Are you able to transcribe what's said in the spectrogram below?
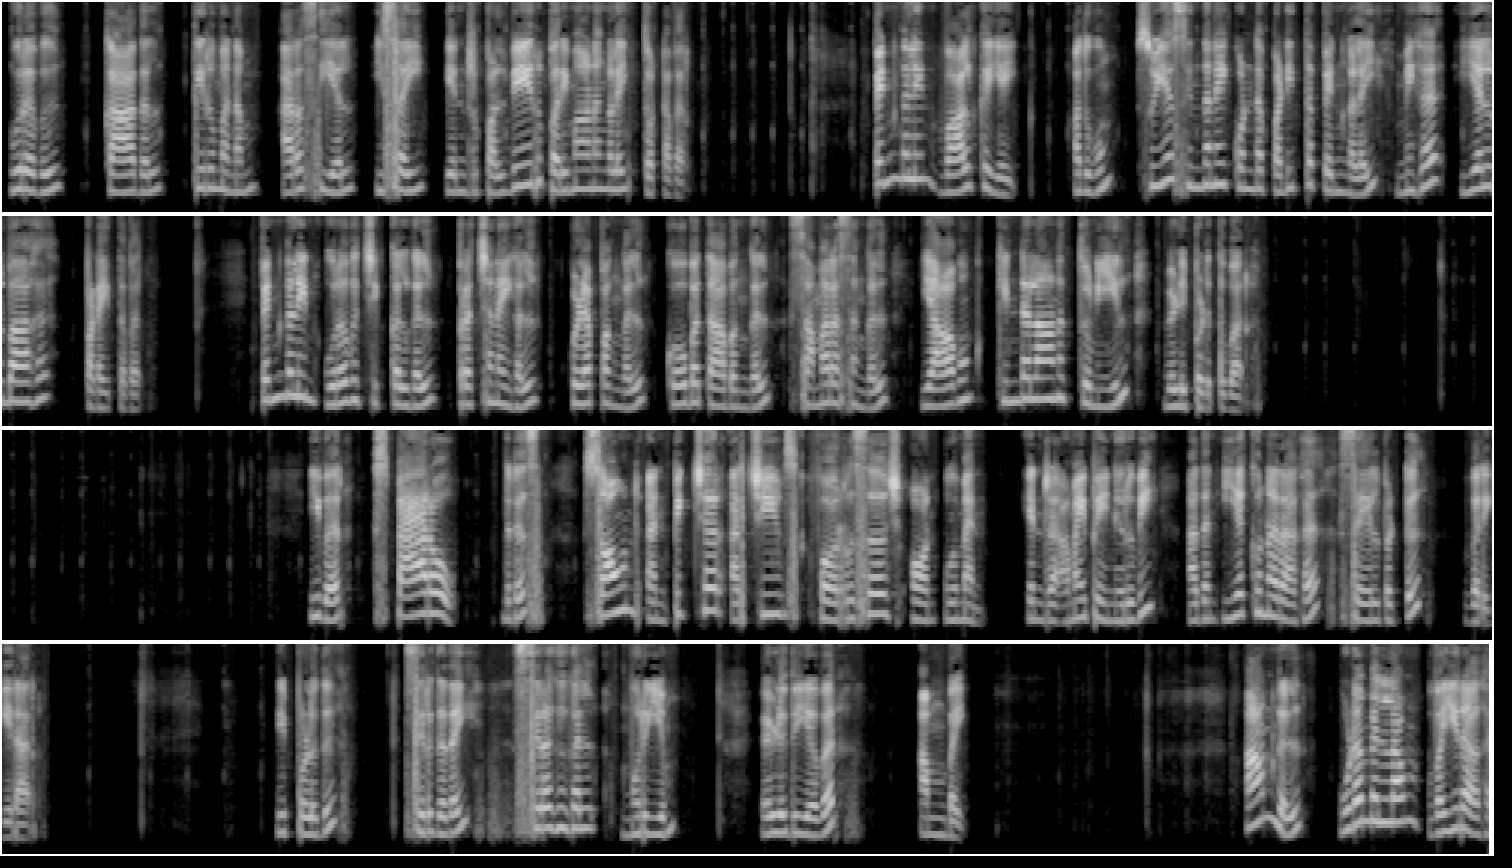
உறவு காதல் திருமணம் அரசியல் இசை என்று பல்வேறு பரிமாணங்களை தொட்டவர். பெண்களின் வாழ்க்கையை அதுவும் சுய சிந்தனை கொண்ட படித்த பெண்களை மிக இயல்பாக படைத்தவர். பெண்களின் உறவு சிக்கல்கள் பிரச்சனைகள் குழப்பங்கள் கோபதாபங்கள் சமரசங்கள் யாவும் கிண்டலான துணியில் வெளிப்படுத்துவார். இவர் SPARROW that is sound and picture archives for research on women என்ற அமைப்பை நிறுவி அதன் இயக்குனராக செயல்பட்டு வருகிறார். இப்பொழுது சிறுகதை சிறகுகள் முறியும் எழுதியவர் அம்பை. ஆண்கள் உடம்பெல்லாம் வயிறாக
